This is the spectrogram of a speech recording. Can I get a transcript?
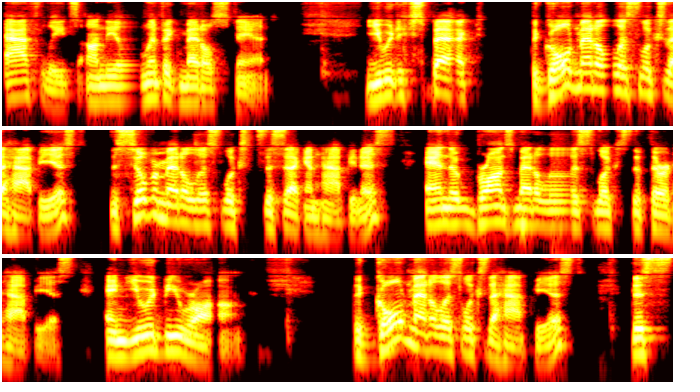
athletes on the Olympic medal stand, you would expect the gold medalist looks the happiest, the silver medalist looks the second happiest, and the bronze medalist looks the third happiest. And you would be wrong. The gold medalist looks the happiest. This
